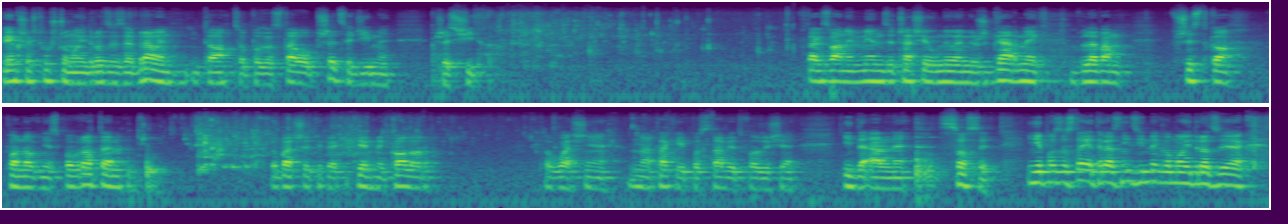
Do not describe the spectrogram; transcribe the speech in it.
Większość tłuszczu, moi drodzy, zebrałem i to, co pozostało, przecedzimy przez sitko. W tak zwanym międzyczasie umyłem już garnek, wlewam wszystko ponownie z powrotem. Zobaczcie tylko jaki piękny kolor. To właśnie na takiej postawie tworzy się idealne sosy. I nie pozostaje teraz nic innego, moi drodzy, jak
